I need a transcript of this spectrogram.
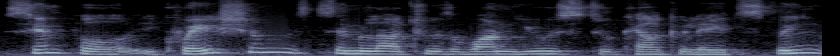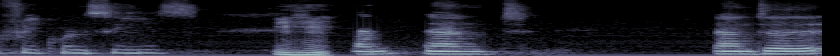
simple equation similar to the one used to calculate string frequencies Mhm. and and and uh,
